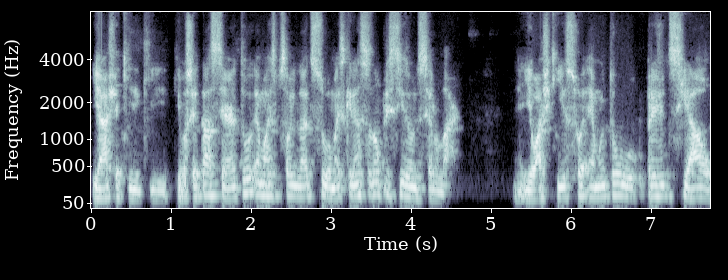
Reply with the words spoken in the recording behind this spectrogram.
e acha que, que, que você está certo, é uma responsabilidade sua, mas crianças não precisam de celular. E eu acho que isso é muito prejudicial,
